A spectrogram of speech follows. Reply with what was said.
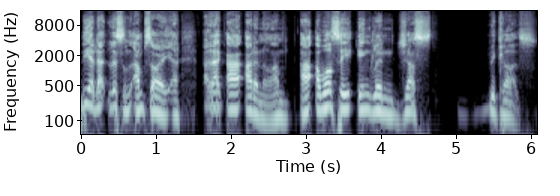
yeah, that, listen, I'm sorry. I, I, I, I don't know. I'm. I, I will say England just because.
